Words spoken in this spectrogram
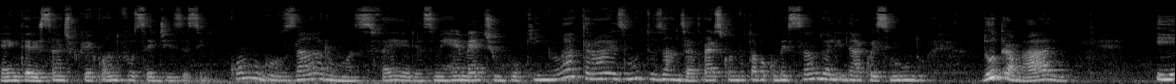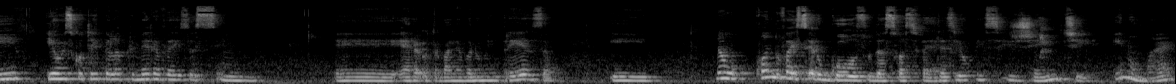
É interessante porque quando você diz assim, como gozar umas férias, me remete um pouquinho lá atrás, muitos anos atrás, quando eu estava começando a lidar com esse mundo do trabalho, e eu escutei pela primeira vez assim, é, era, eu trabalhava numa empresa e não, quando vai ser o gozo das suas férias? E eu pensei, gente, e não é?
